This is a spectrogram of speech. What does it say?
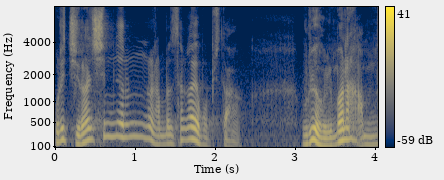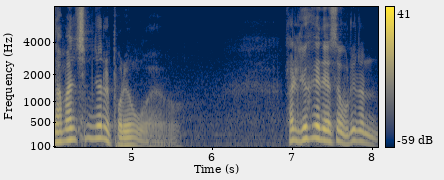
우리 지난 10년을 한번 생각해 봅시다. 우리 얼마나 암담한 10년을 보내온 거예요. 사실 여기에 대해서 우리는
